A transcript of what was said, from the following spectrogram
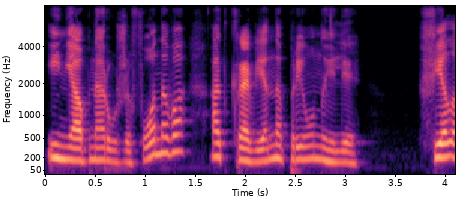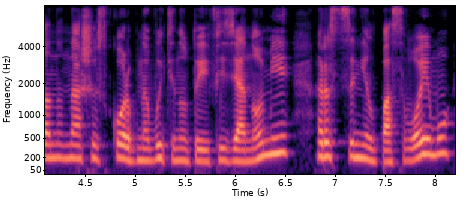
и, не обнаружив оного, откровенно приуныли. Фелан наши скорбно вытянутые физиономии расценил по-своему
